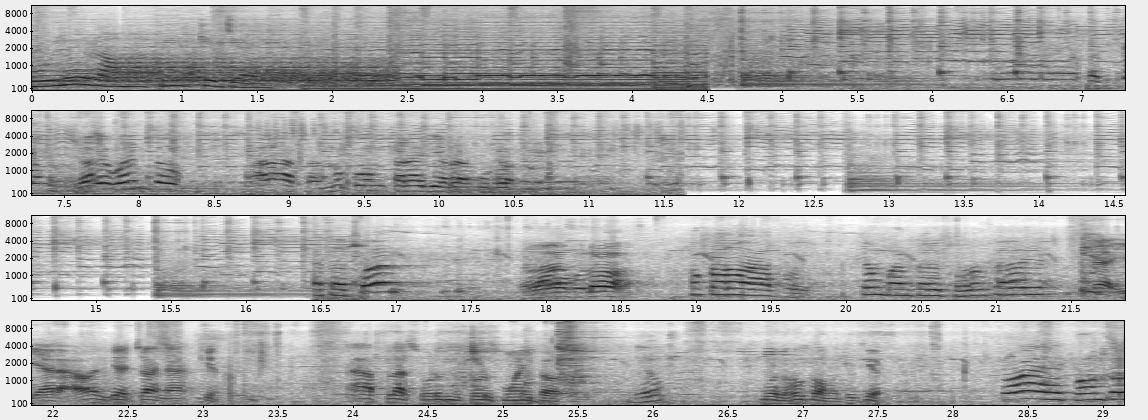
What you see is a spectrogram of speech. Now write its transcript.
બોલો રામાપીર કે જય હોય ને તો મારા ઘરનું કોમ કરાવી દે આપણા પૂરો સરપંચ હા બોલો. શું કરો આપ? કેમ બંધ કર્યું? થોડું કરાવી યાર આવો ને ચો નાખ્યો આ પેલા સોડું થોડું પાણી પાવ એવું? બોલો હું કહું તું કયો? તો એ તો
